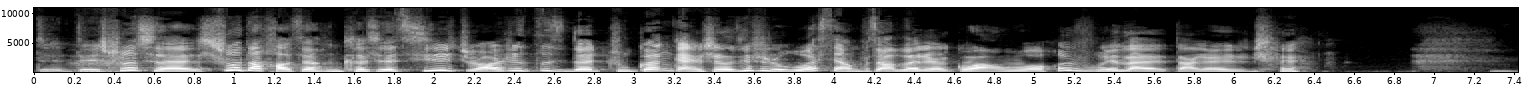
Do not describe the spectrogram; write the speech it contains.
对对，说起来说的好像很科学，其实主要是自己的主观感受，就是我想不想在这儿逛，我会不会来，大概是这样。嗯，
